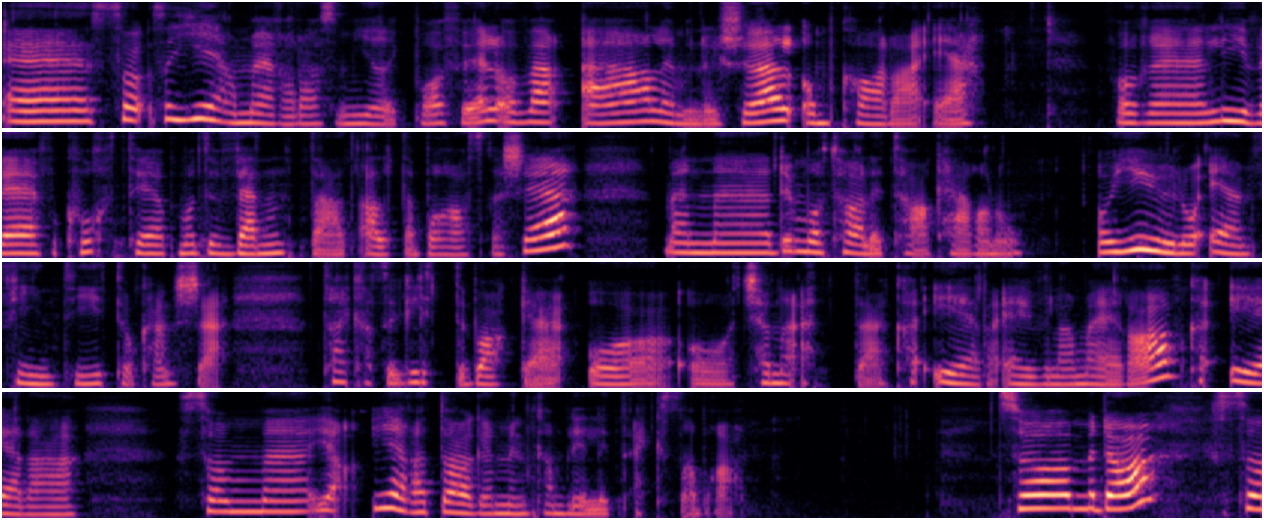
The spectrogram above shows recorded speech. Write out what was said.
Eh, så, så gjør mer av det som gir deg påfyll, og vær ærlig med deg sjøl om hva det er. For eh, livet er for kort til å på en måte vente at alt det bra skal skje, men eh, du må ta litt tak her og nå. Og jula er en fin tid til å kanskje trekke seg litt tilbake og, og, kjenne etter. Hva er det jeg vil ha mer av? Hva er det som eh, ja, gjør at dagen min kan bli litt ekstra bra? Så med det så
